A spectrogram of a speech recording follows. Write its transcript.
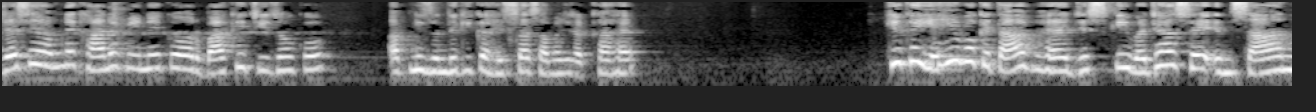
جیسے ہم نے کھانے پینے کو اور باقی چیزوں کو اپنی زندگی کا حصہ سمجھ رکھا ہے۔ کیونکہ یہی وہ کتاب ہے جس کی وجہ سے انسان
